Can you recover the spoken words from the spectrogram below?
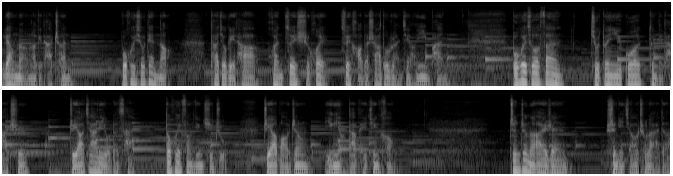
晾暖了给他穿；不会修电脑，他就给他换最实惠、最好的杀毒软件和硬盘；不会做饭，就炖一锅炖给他吃。只要家里有的菜，都会放进去煮，只要保证营养搭配均衡。真正的爱人，是你教出来的，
